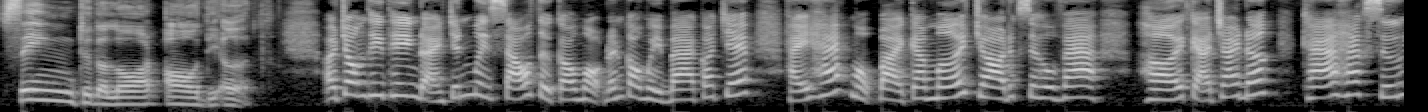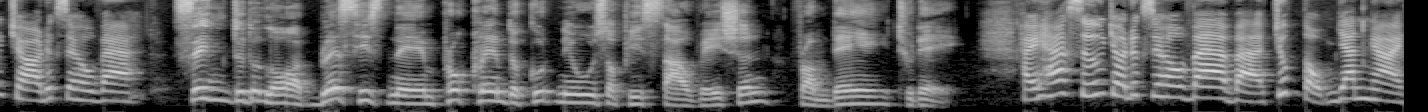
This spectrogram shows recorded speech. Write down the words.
Sing to the Lord all the earth. Ở trong Thi Thiên đoạn 96 từ câu 1 đến câu 13 có chép Hãy hát một bài ca mới cho Đức Giê-hô-va, hỡi cả trái đất, khá hát sướng cho Đức Giê-hô-va. Sing to the Lord, bless his name, proclaim the good news of his salvation from day to day. Hãy hát sướng cho Đức Giê-hô-va và chúc tụng danh Ngài.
